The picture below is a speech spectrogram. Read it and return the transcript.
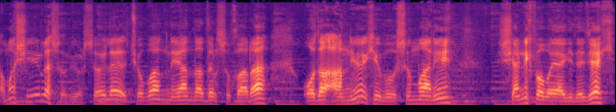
ama şiirle soruyor. Söyle çoban ne yandadır Sukhara? O da anlıyor ki bu Sümmani Şenlik Baba'ya gidecek.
